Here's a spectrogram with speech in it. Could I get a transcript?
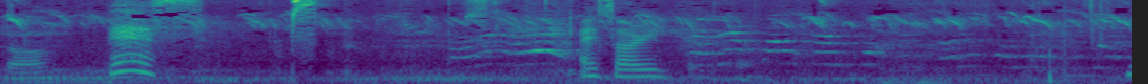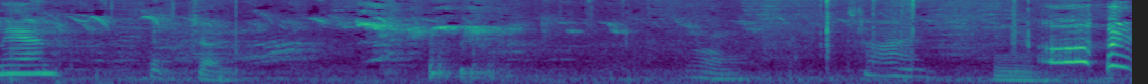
Ito. Bess! Psst. Ay, sorry. Ano yan? Chay. Saan? Hmm. Ay!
